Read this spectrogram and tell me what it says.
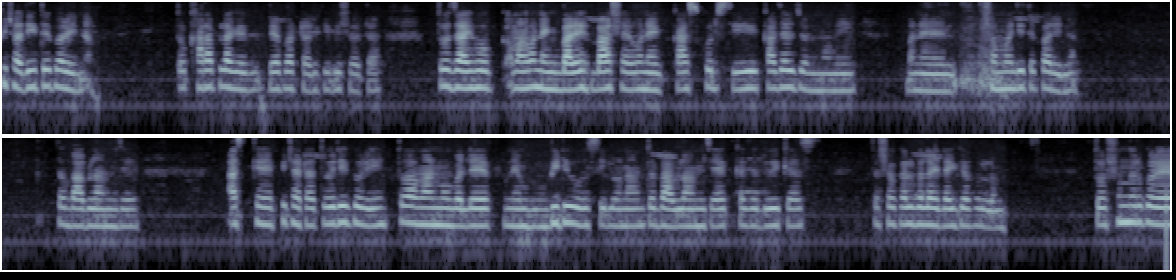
পিঠা দিতে পারি না। তো খারাপ লাগে ব্যাপারটা আর কি, বিষয়টা। তো যাই হোক আমার অনেক বাড়ির বাসায় অনেক কাজ করছি, কাজের জন্য আমি মানে সময় দিতে পারি না। তো ভাবলাম যে আজকে পিঠাটা তৈরি করি, তো আমার মোবাইলে ফোনে ভিডিও ছিল না, তো ভাবলাম যে এক কাজে দুই কাজ। তো সকালবেলায় লাগিয়ে পড়লাম। তো সুন্দর করে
